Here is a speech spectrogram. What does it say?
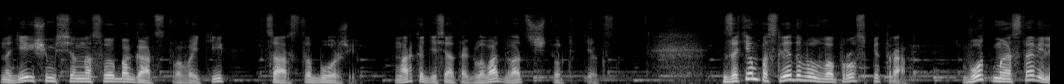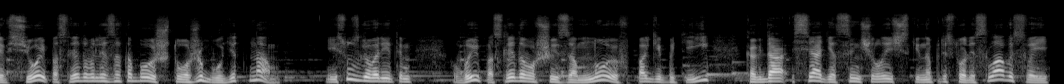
надеющимся на свое богатство войти в Царство Божье. Марка 10 глава, 24 текст. Затем последовал вопрос Петра. «Вот мы оставили все и последовали за тобой, что же будет нам?» Иисус говорит им, «Вы, последовавшие за мною в пагибытии, когда сядет Сын Человеческий на престоле славы Своей,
